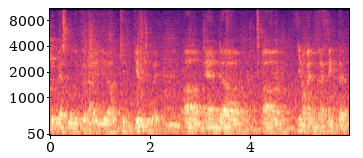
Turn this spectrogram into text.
the best ruling that I uh, can give to it. Um, and uh, um, you know, and I think that.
